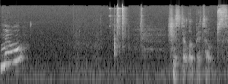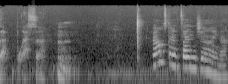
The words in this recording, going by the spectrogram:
No? She's still a bit upset, bless her. Hmm. How's Dad's angina?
